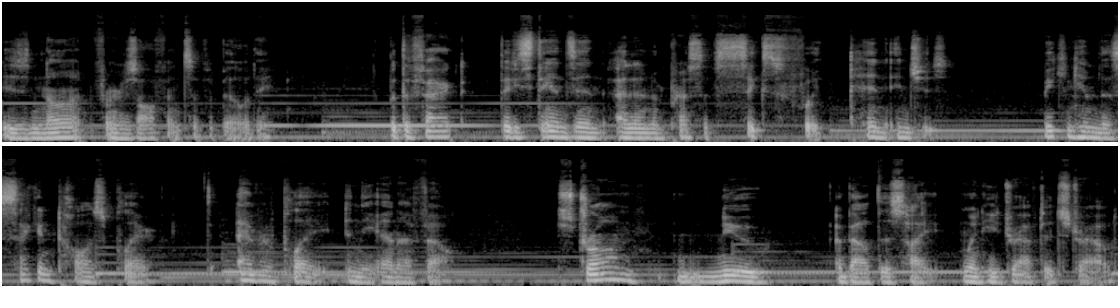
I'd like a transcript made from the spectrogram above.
is not for his offensive ability, but the fact that he stands in at an impressive 6 foot 10 inches, making him the second tallest player to ever play in the NFL. Stram knew about this height when he drafted Stroud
